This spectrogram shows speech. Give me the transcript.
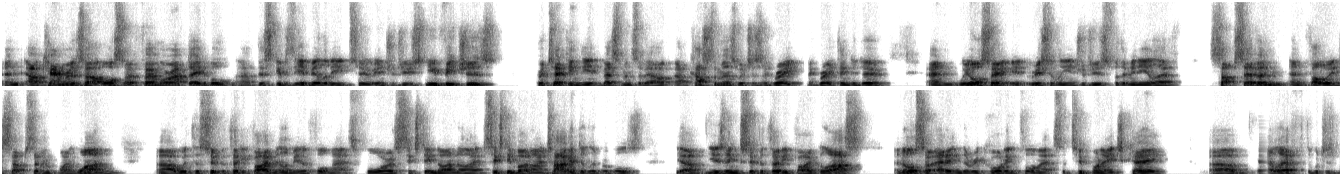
and our cameras are also firmware updatable. Uh, this gives the ability to introduce new features, protecting the investments of our, our, customers, which is a great, a great thing to do. And we also recently introduced for the Mini LF SUP 7 and following SUP 7.1 uh, with the Super 35 millimeter formats for 16 by 9, 16 by 9 target deliverables yeah, using Super 35 glass and also adding the recording formats of 2.8K uh, LF, which is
